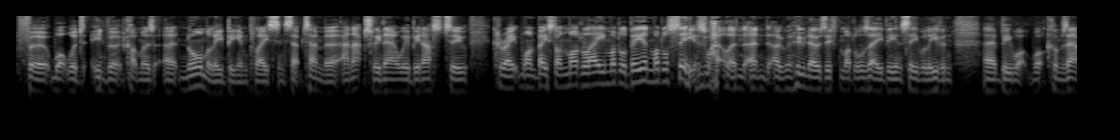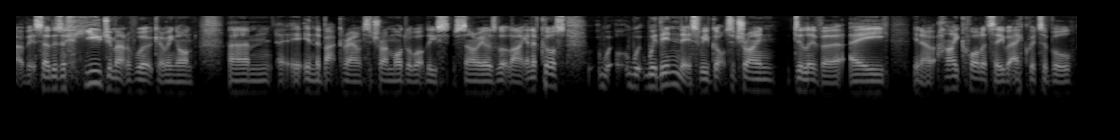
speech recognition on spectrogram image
for what would invert commas uh, normally be in place in September, and actually now we've been asked to create one based on Model A, Model B, and Model C as well. And, and uh, who knows if Models A, B, and C will even uh, be what, what comes out of it. So there's a huge amount of work going on um, in the background to try and model what these scenarios look like. And of course, w- within this, we've got to try and deliver a you know high quality but equitable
